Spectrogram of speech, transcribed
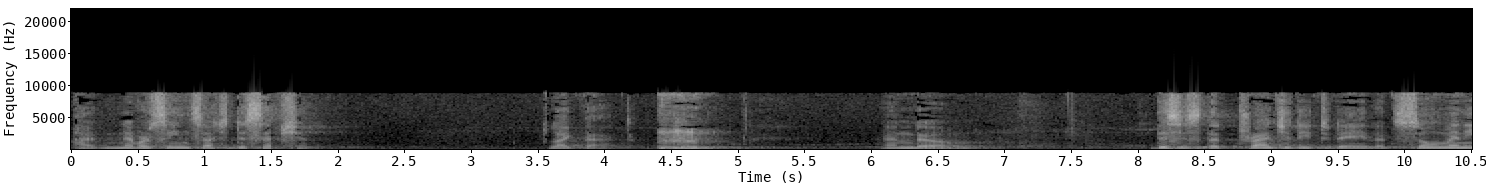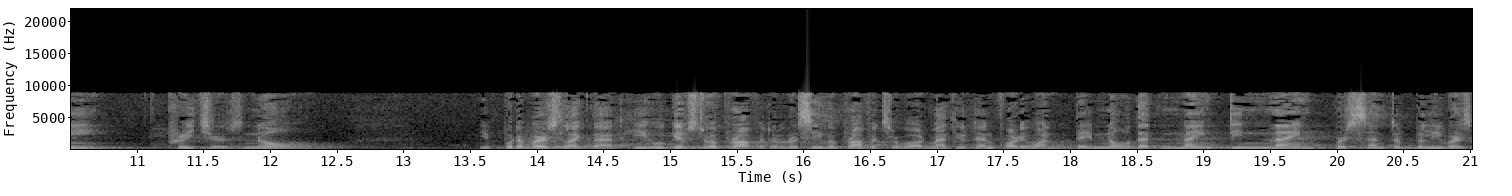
I've never seen such deception like that. and um, this is the tragedy today that so many preachers know. You put a verse like that, he who gives to a prophet will receive a prophet's reward, Matthew 10:41. They know that 99% of believers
